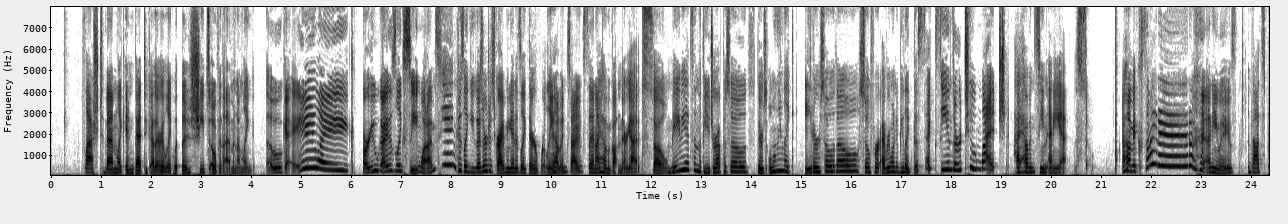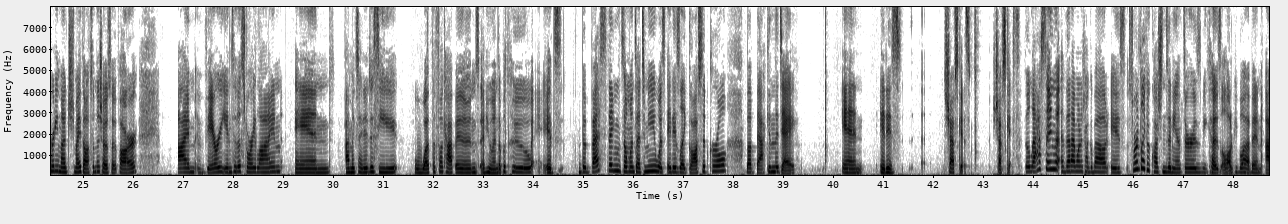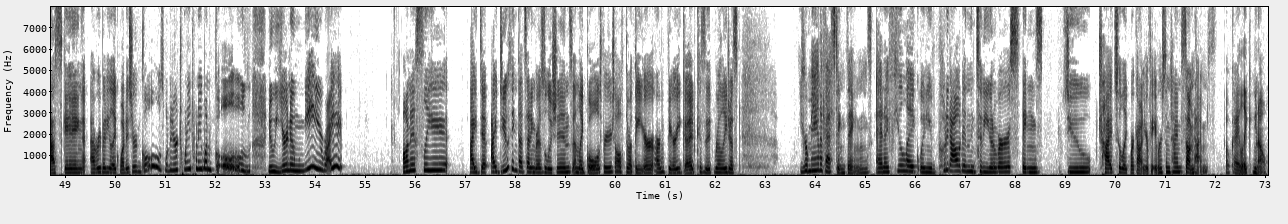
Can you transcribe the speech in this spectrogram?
flash to them like in bed together, like with the sheets over them, and I'm like, okay, like, are you guys like seeing what I'm seeing? Because like you guys are describing it as like they're really having sex, and I haven't gotten there yet. So maybe it's in the future episodes. There's only like eight or so though. So for everyone to be like, the sex scenes are too much, I haven't seen any yet. So I'm excited. Anyways, that's pretty much my thoughts on the show so far. I'm very into the storyline and I'm excited to see what the fuck happens and who ends up with who. It's the best thing that someone said to me was it is like Gossip Girl, but back in the day. And it is chef's kiss. Chef's kiss. The last thing that I want to talk about is sort of like a questions and answers because a lot of people have been asking everybody, like, what is your goals? What are your 2021 goals? New year, new me, right? Honestly, I do, I do think that setting resolutions and like goals for yourself throughout the year are very good because it really just you're manifesting things. And I feel like when you put it out into the universe things do try to like work out in your favor sometimes sometimes. Okay like you know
